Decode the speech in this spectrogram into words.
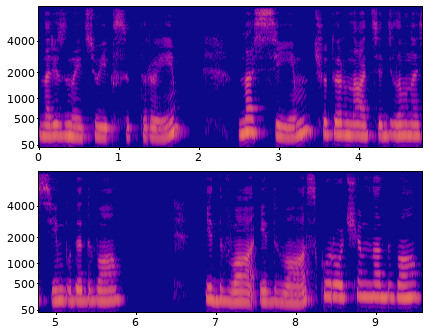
на різницю х і 3. На 7, 14 ділимо на 7 буде 2. І 2 і 2 скорочуємо на 2.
